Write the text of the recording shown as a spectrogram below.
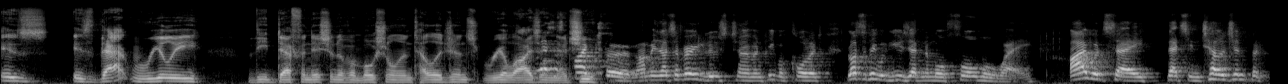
Is is that really the definition of emotional intelligence? Realizing that my you term. I mean, that's a very loose term, and people call it. Lots of people use that in a more formal way. I would say that's intelligent, but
